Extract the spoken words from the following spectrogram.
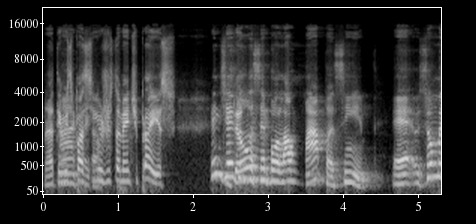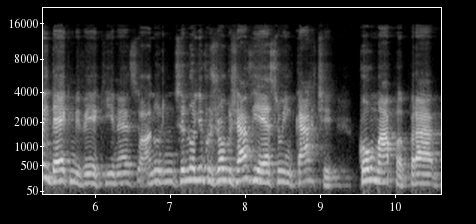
Né? Tem um ah, espacinho justamente para isso. Tem jeito então, de você bolar um mapa assim? É, só uma ideia que me veio aqui, né? Se, no, se no livro-jogo já viesse o encarte com o mapa para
